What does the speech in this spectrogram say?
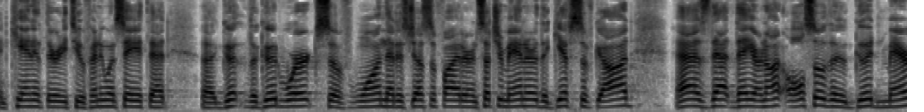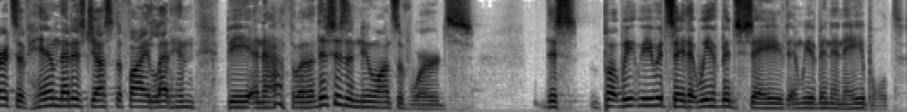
in Canon 32. If anyone saith that uh, good, the good works of one that is justified are in such a manner the gifts of God, as that they are not also the good merits of him that is justified, let him be anathema. This is a nuance of words. This, but we, we would say that we have been saved and we have been enabled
